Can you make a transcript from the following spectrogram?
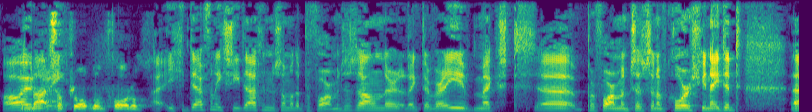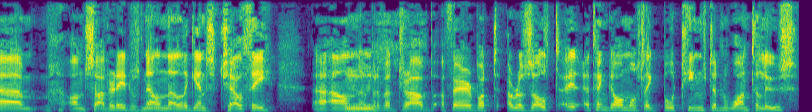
Oh, and that's a problem for him. Uh, you can definitely see that in some of the performances, Alan. They're like they're very mixed uh, performances, and of course, United um, on Saturday it was nil nil against Chelsea. Uh, Alan, Mm-hmm. a bit of a drab affair, but a result I, I think almost like both teams didn't want to lose.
